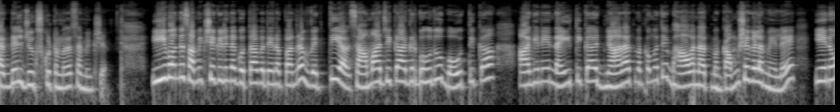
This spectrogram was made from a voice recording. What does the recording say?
ಡಗ್ಡೆಲ್ ಜೂಕ್ಸ್ ಕುಟುಂಬದ ಸಮೀಕ್ಷೆ. ಈ ಒಂದು ಸಮೀಕ್ಷೆಗಳಿಂದ ಗೊತ್ತಾಗೋದೇನಪ್ಪ ಅಂದ್ರೆ ವ್ಯಕ್ತಿಯ ಸಾಮಾಜಿಕ ಆಗಿರಬಹುದು, ಭೌತಿಕ ಹಾಗೆಯೇ ನೈತಿಕ, ಜ್ಞಾನಾತ್ಮಕ ಮತ್ತೆ ಭಾವನಾತ್ಮಕ ಅಂಶಗಳ ಮೇಲೆ ಏನೋ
